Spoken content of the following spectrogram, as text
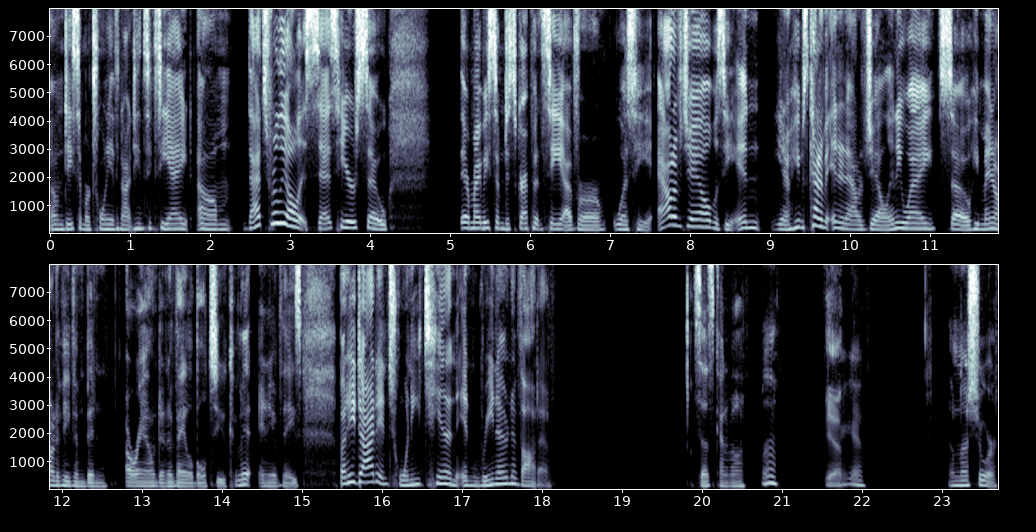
on December 20th, 1968. Um, that's really all it says here. So there may be some discrepancy over was he out of jail? Was he in, you know, he was kind of in and out of jail anyway. So he may not have even been around and available to commit any of these. But he died in 2010 in Reno, Nevada. So that's kind of a, well, Yeah. there you go. I'm not sure.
